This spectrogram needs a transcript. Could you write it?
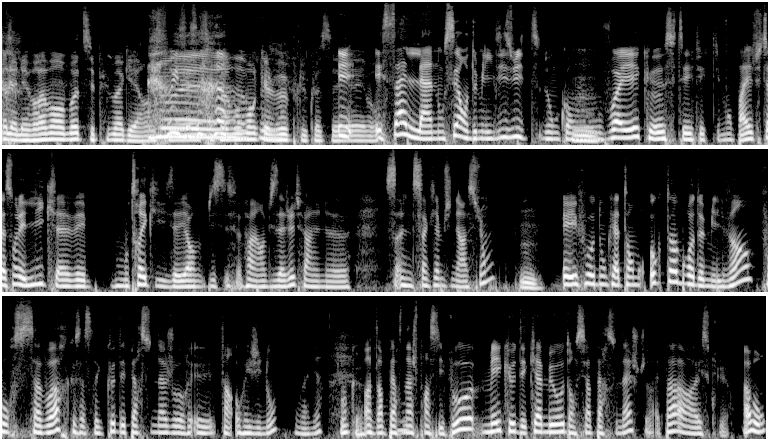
Elle, elle est vraiment en mode c'est plus ma guerre. hein. Oui, c'est un moment qu'elle veut plus. Quoi. c'est- Et, bon. et ça, elle l'a annoncé en 2018. Donc on Hmm. voyait que c'était effectivement pareil. De toute façon, les leaks avaient montré qu'ils avaient envisagé de faire une, euh, une cinquième génération. Hmm. Et il faut donc attendre octobre 2020 pour savoir que ça serait que des personnages ori- euh, enfin, originaux, on va dire, Ok. en tant que personnages principaux, mais que des caméos d'anciens personnages, ne serais pas à exclure. Ah bon?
